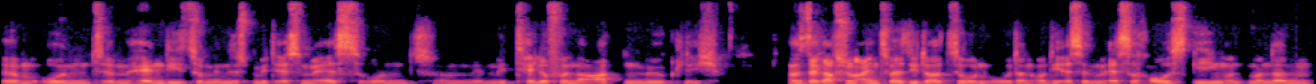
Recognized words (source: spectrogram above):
ähm, und im Handy zumindest mit SMS und ähm, mit Telefonaten möglich. Also da gab es schon ein, zwei Situationen, wo dann auch die SMS rausging und man dann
